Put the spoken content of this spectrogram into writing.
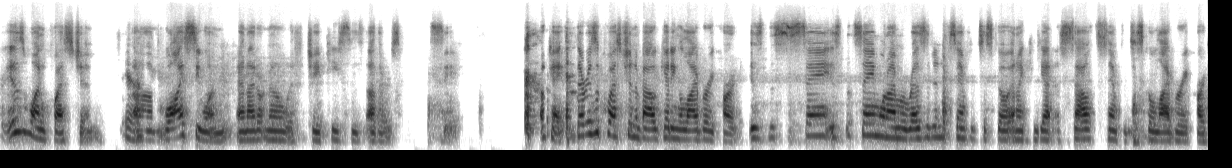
There is one question. Yeah, Um, well, I see one, and I don't know if JP sees others. Let's see. Okay, there is a question about getting a library card. Is the same, is the same when I'm a resident of San Francisco and I can get a South San Francisco library card?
